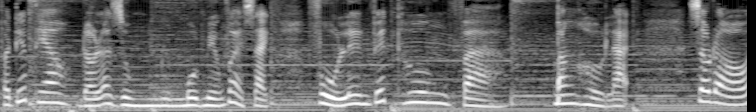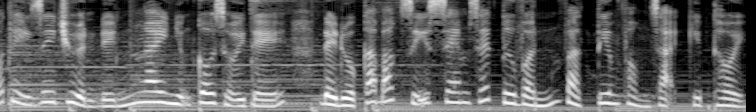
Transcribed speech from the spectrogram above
Và tiếp theo đó là dùng một miếng vải sạch phủ lên vết thương và băng hở lại. Sau đó thì di chuyển đến ngay những cơ sở y tế để được các bác sĩ xem xét tư vấn và tiêm phòng dại kịp thời.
